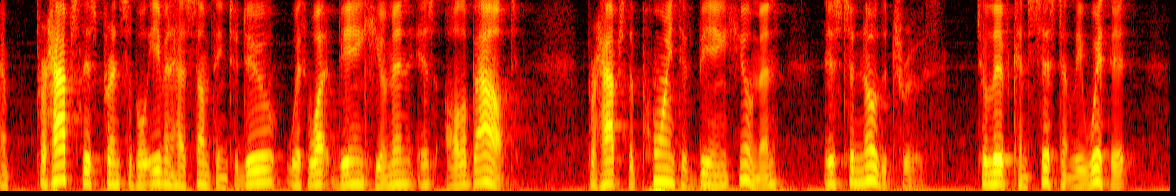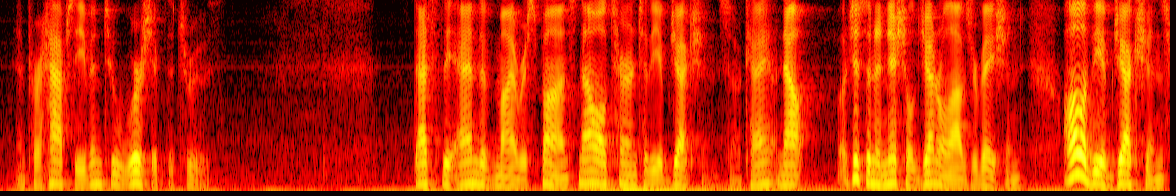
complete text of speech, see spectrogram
And perhaps this principle even has something to do with what being human is all about. Perhaps the point of being human is to know the truth, to live consistently with it, and perhaps even to worship the truth. That's the end of my response. Now I'll turn to the objections, okay? Now, just an initial general observation, all of the objections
